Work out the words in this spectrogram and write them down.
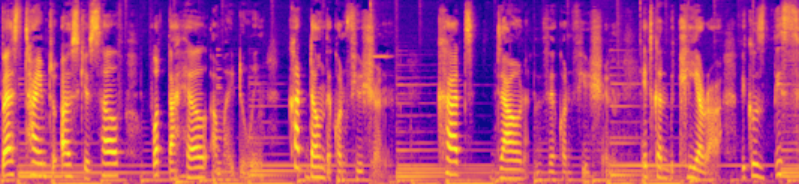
best time to ask yourself, what the hell am I doing? Cut down the confusion. Cut down the confusion. It can be clearer because this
